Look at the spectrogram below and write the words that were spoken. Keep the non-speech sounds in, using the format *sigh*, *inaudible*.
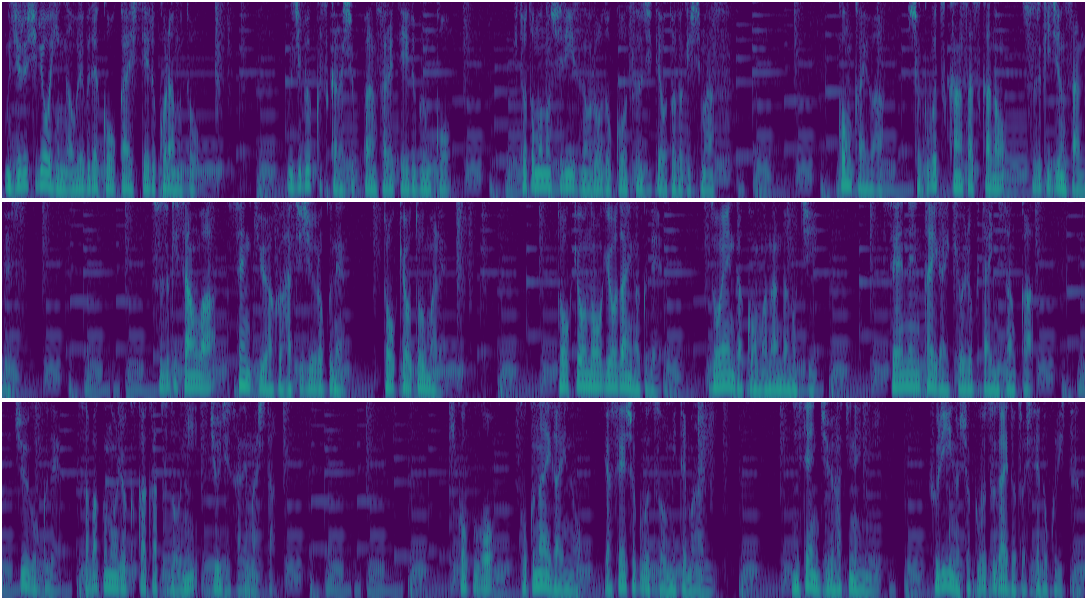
無印良品がウェブで公開しているコラムと無地ブックスから出版されている文庫「人ともの」シリーズの朗読を通じてお届けします。今回は植物観察家の鈴木淳さんです。鈴木さんは1986年東京と生まれ。東京農業大学で造園学を学んだ後青年海外協力隊に参加。中国で砂漠の緑化活動に従事されました。帰国後国内外の野生植物を見て回り2018年にフリーの植物ガイドとして独立。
